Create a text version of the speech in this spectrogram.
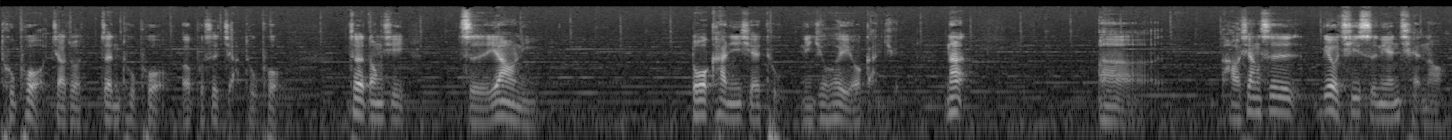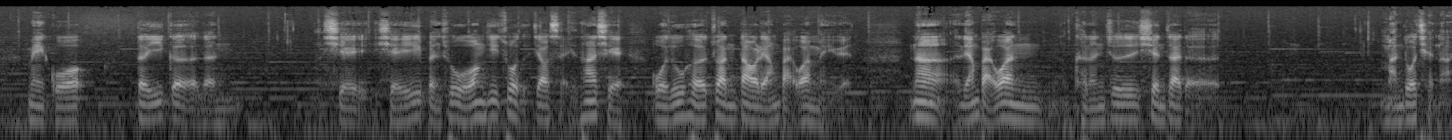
突破叫做真突破，而不是假突破。这东西，只要你多看一些图，你就会有感觉。那，呃，好像是六七十年前哦，美国的一个人写写一本书，我忘记作者叫谁。他写我如何赚到两百万美元。那两百万可能就是现在的蛮多钱了，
